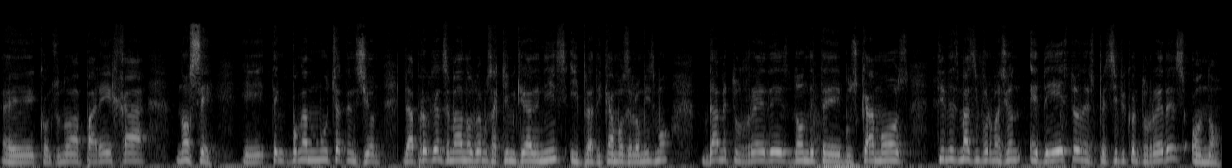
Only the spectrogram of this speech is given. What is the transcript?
eh, con su nueva pareja, no sé. eh, pongan mucha atención. La próxima semana nos vemos aquí, mi querida Denise, y platicamos de lo mismo. Dame tus redes, dónde te buscamos. ¿Tienes más información eh, de esto en específico en tus redes o no?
